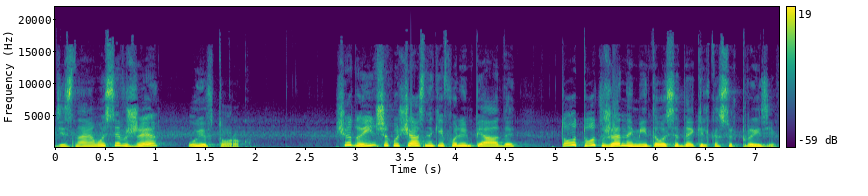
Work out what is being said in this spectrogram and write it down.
дізнаємося вже у вівторок. Щодо інших учасників Олімпіади, то тут вже намітилося декілька сюрпризів.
